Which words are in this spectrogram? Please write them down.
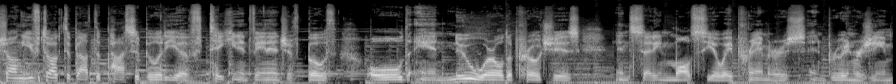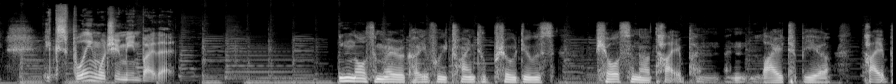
Xiang, you've talked about the possibility of taking advantage of both old and new world approaches in setting malt COA parameters and brewing regime. Explain what you mean by that. In North America, if we're trying to produce Pilsner type and, and light beer type,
